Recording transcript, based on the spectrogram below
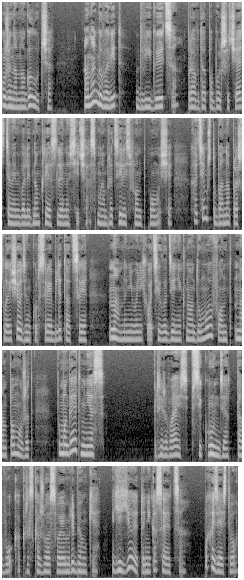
уже намного лучше». Она говорит, Двигается, правда, по большей части на инвалидном кресле, но сейчас мы обратились в фонд помощи. Хотим, чтобы она прошла еще один курс реабилитации. Нам на него не хватило денег, но, думаю, фонд нам поможет. Помогает мне с... Прерываюсь в секунде от того, как расскажу о своем ребенке. Ее это не касается. По хозяйству.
